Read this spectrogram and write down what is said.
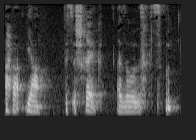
aber ja, das ist schräg. Also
